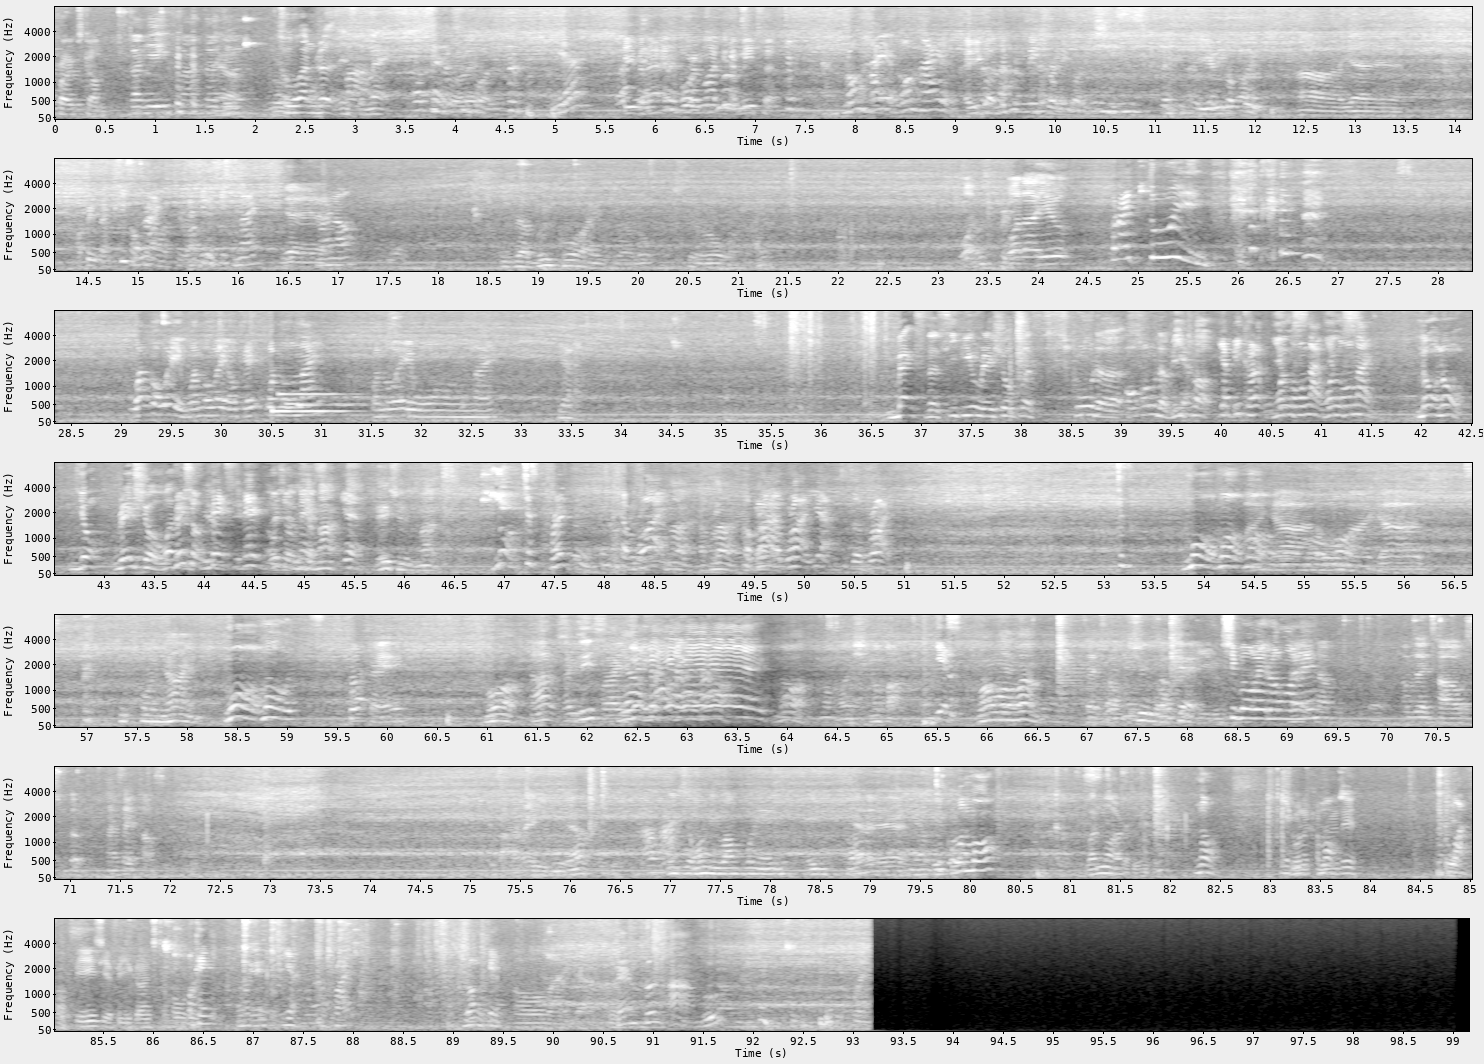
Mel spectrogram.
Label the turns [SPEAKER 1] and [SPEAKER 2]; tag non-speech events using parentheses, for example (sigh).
[SPEAKER 1] Probe's gone.
[SPEAKER 2] Two hundred is the max.
[SPEAKER 3] Yeah?
[SPEAKER 1] Even that, or it might be the meter.
[SPEAKER 3] Wrong higher, wrong higher.
[SPEAKER 1] Have you got a different meter, anybody? you only got food?
[SPEAKER 4] Uh, yeah, yeah,
[SPEAKER 1] I think that's
[SPEAKER 3] She's nine. I think she's nine
[SPEAKER 4] yeah, yeah. yeah.
[SPEAKER 3] right now.
[SPEAKER 5] Is the blue core is uh, low, still lower, right?
[SPEAKER 2] What? What are you?
[SPEAKER 3] What are you doing? (laughs) 108, 108, okay? 109, 108, 109. Yeah.
[SPEAKER 2] Max the CPU ratio first. Screw the screw the V club.
[SPEAKER 3] Yeah, be correct.
[SPEAKER 2] Use-
[SPEAKER 3] 109, 109.
[SPEAKER 2] No, no. Yo, ratio. What?
[SPEAKER 3] Ratio, max, max, ratio, max.
[SPEAKER 5] max.
[SPEAKER 3] Yeah.
[SPEAKER 5] Ratio is max.
[SPEAKER 3] No, just press. Apply.
[SPEAKER 5] Apply, apply,
[SPEAKER 3] Apply, apply. Yeah, just apply. Just more, more, more.
[SPEAKER 4] Oh my god.
[SPEAKER 5] Six point nine.
[SPEAKER 3] More, more.
[SPEAKER 4] Okay.
[SPEAKER 5] More.
[SPEAKER 4] Ah, like this?
[SPEAKER 3] Yeah, yeah, yeah, yeah, yeah, yeah, yeah.
[SPEAKER 5] More.
[SPEAKER 3] Yes.
[SPEAKER 5] One one one.
[SPEAKER 4] 在抄。
[SPEAKER 5] Should okay.
[SPEAKER 3] Super way wrong one
[SPEAKER 4] 在
[SPEAKER 3] lane.
[SPEAKER 4] 抄他们在抄 super，还在考试。
[SPEAKER 5] Yeah. It's only one point eight eight.
[SPEAKER 4] yeah.
[SPEAKER 3] Just one more.
[SPEAKER 1] One more.
[SPEAKER 3] No.
[SPEAKER 1] Do you want to come
[SPEAKER 3] more.
[SPEAKER 1] around here?
[SPEAKER 3] One.
[SPEAKER 1] It'd be easier for you guys to hold.
[SPEAKER 3] Okay. Okay. Yeah. Apply. Wrong again.
[SPEAKER 4] Oh my god.
[SPEAKER 6] Temper, ah, blue. (laughs)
